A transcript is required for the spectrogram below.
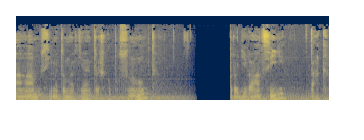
Aha, musíme to, Martine, trošku posunout. Pro divácí. Tak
